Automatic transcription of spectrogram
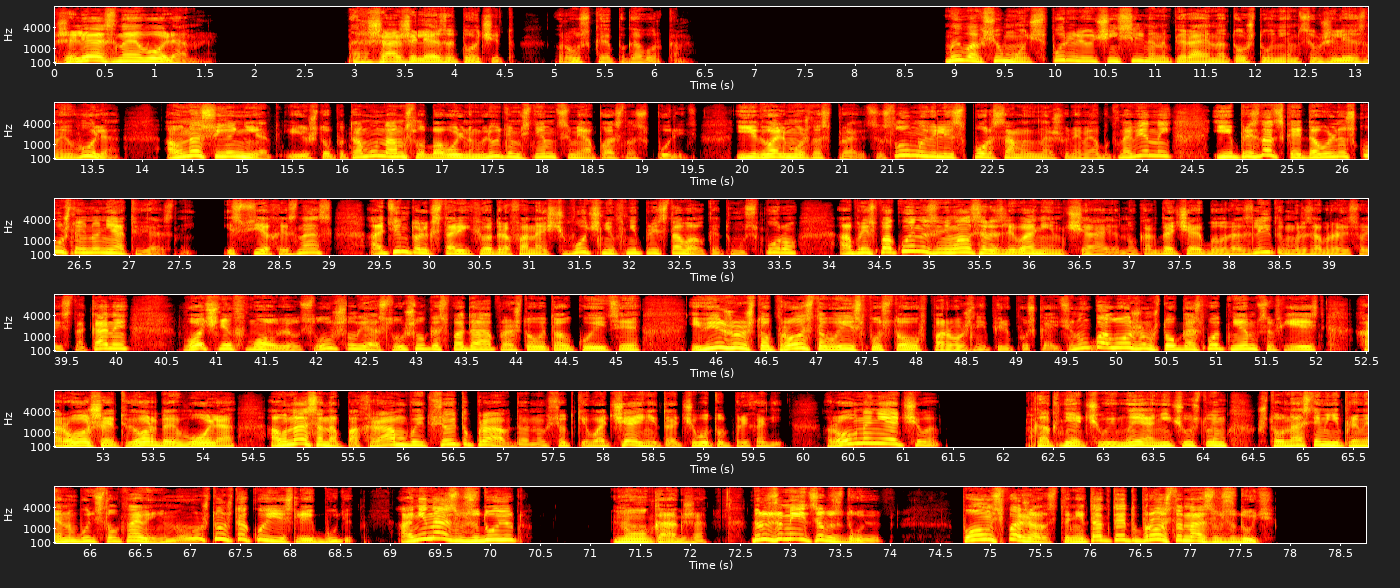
Железная воля. Ржа железо точит. Русская поговорка. Мы во всю мощь спорили, очень сильно напирая на то, что у немцев железная воля, а у нас ее нет, и что потому нам, слабовольным людям, с немцами опасно спорить, и едва ли можно справиться. Словом, мы вели спор самый в наше время обыкновенный и, признаться сказать, довольно скучный, но не отвязный. Из всех из нас один только старик Федор Афанасьевич Вочнев не приставал к этому спору, а преспокойно занимался разливанием чая. Но когда чай был разлит, и мы разобрали свои стаканы, Вочнев молвил, «Слушал я, слушал, господа, про что вы толкуете, и вижу, что просто вы из пустого в порожнее перепускаете. Ну, положим, что у господ немцев есть хорошая твердая воля, а у нас она похрамбает, все это правда, но все-таки в отчаянии-то от чего тут приходить? Ровно нечего». Как нечего, и мы, они чувствуем, что у нас с ними непременно будет столкновение. Ну, что ж такое, если и будет? Они нас вздуют, ну, как же? Да, разумеется, вздуют. Полностью, пожалуйста, не так-то это просто нас вздуть.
